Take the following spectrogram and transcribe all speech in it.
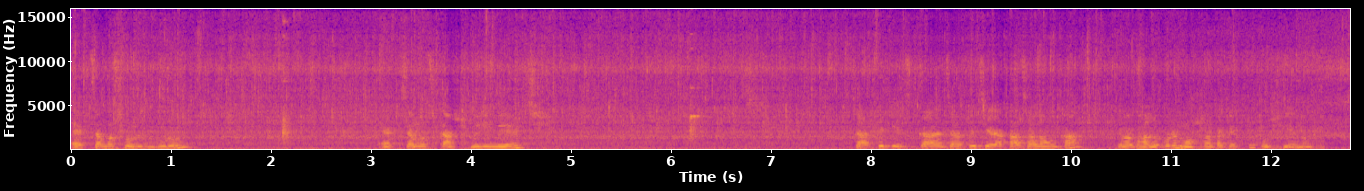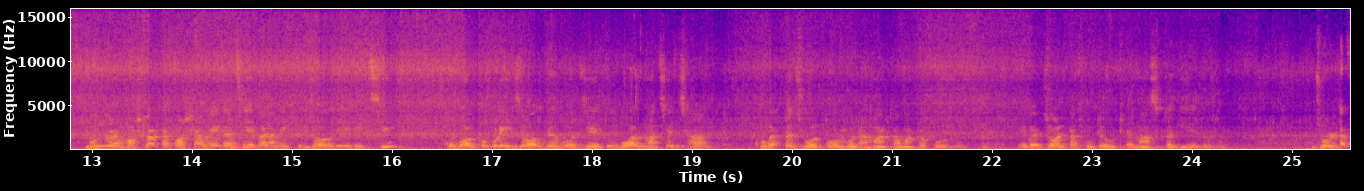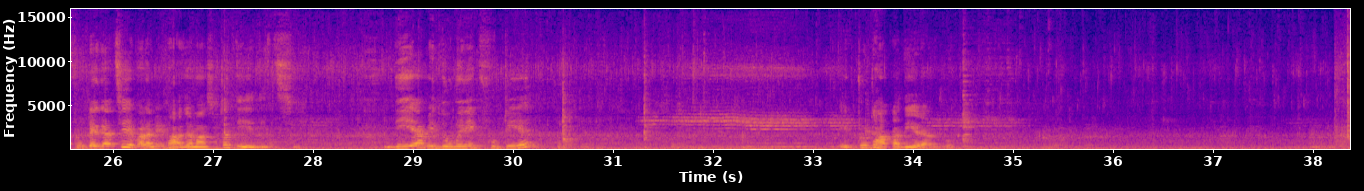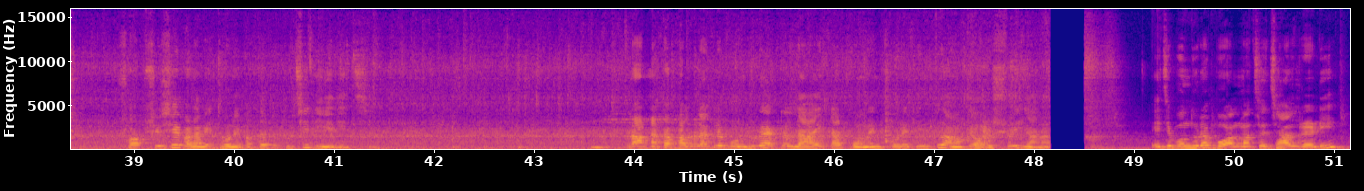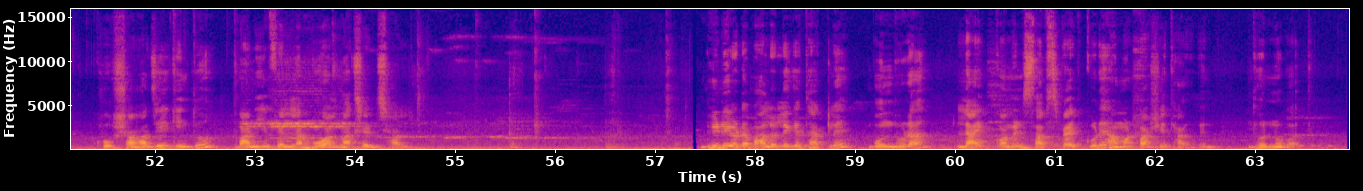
এক চামচ হলুদ গুঁড়ো, এক চামচ কাশ্মীরি মির্চ, চারটে কেচ, চারটে চেরা কাঁচা লঙ্কা, এবার ভালো করে মশলাটাকে একটু কষিয়ে নেব। বন্ধুরা, মশলাটা কষা হয়ে গেছে। এবার আমি একটু জল দিয়ে দিচ্ছি। খুব অল্প করেই জল দেবো, যেহেতু বোয়াল মাছের ঝাল। খুব একটা ঝোল করব না, মাখা মাখা করব। এবার জলটা ফুটে উঠলে মাছটা দিয়ে দেবো। ঝোলটা ফুটে গেছে, এবার আমি ভাজা মাছটা দিয়ে দিচ্ছি। দিয়ে আমি দু মিনিট ফুটিয়ে একটু ঢাকা দিয়ে রাখব। সব শেষে এবার আমি ধনে পাতাটা কুচি দিয়ে দিচ্ছি। রান্নাটা ভালো লাগলে বন্ধুরা একটা লাইক আর কমেন্ট করে কিন্তু আমাকে অবশ্যই জানাবে। এই যে বন্ধুরা, বোয়াল মাছের ঝাল রেডি খুব সহজেই কিন্তু বানিয়ে ফেললাম বোয়াল মাছের ঝাল। ভিডিওটা ভালো লেগে থাকলে বন্ধুরা লাইক কমেন্ট সাবস্ক্রাইব করে আমার পাশে থাকবেন। ধন্যবাদ।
